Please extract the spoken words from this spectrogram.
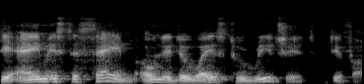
the aim is the same, only the ways to reach it differ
